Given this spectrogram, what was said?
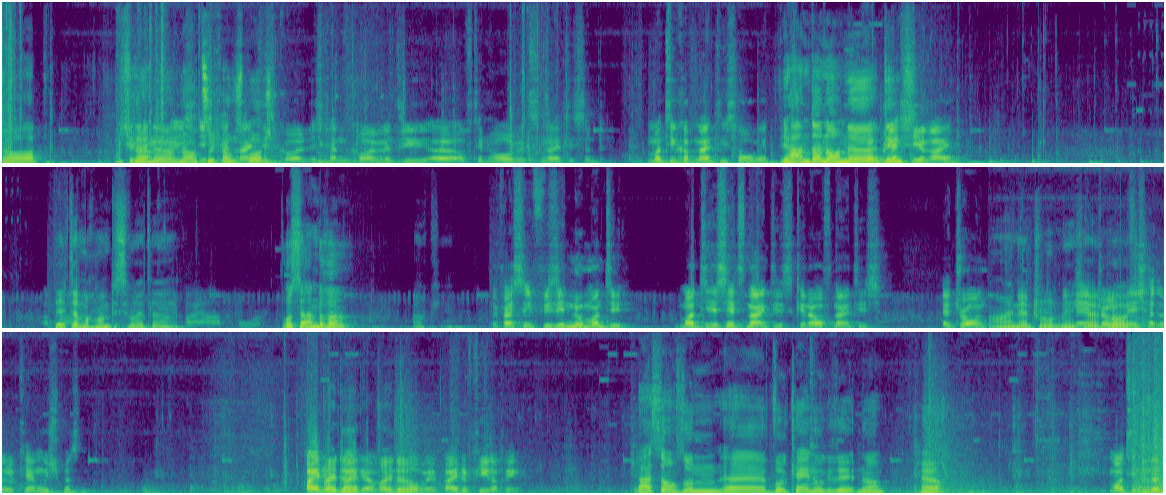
Hau ab. Ich Ja. renne. Genau. ich, zurück ich kann Spot. 90 callen. Ich kann callen, wenn sie äh, auf den Hallways 90 sind. Monty kommt 90 Hallway. Wir haben da noch eine Kommt gleich Dings. hier rein. Delta, mach mal ein bisschen weiter. Wo ist der andere? Ich weiß nicht, wir sehen nur Monty. Monty ist jetzt 90s, genau auf 90s. Er drone. Nein, er droht nicht, Nee, er er drone läuft. nicht, hat nur Cam geschmissen. Beide, Beide, beide, auf beide. Hallway, beide Viererping. Da ist noch so ein äh, Volcano-Gerät, ne? Ja. Monty drin,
